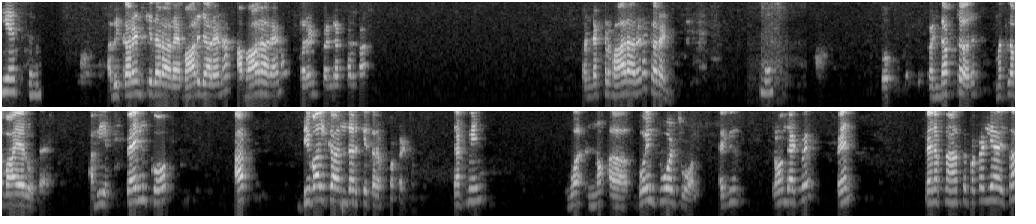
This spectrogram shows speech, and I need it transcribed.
यस Yes, सर अभी करंट किधर आ रहा है? बाहर जा रहा है ना? अब बाहर आ रहा है ना? करंट कंडक्टर का? कंडक्टर बाहर आ रहा है ना करंट Yes. तो कंडक्टर मतलब वायर होता है। अभी पेन को अब दीवार के अंदर की तरफ़ पकड़ that mean going towards wall have you drawn that way pen pen अपना हाथ पे पकड़ लिया ऐसा?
